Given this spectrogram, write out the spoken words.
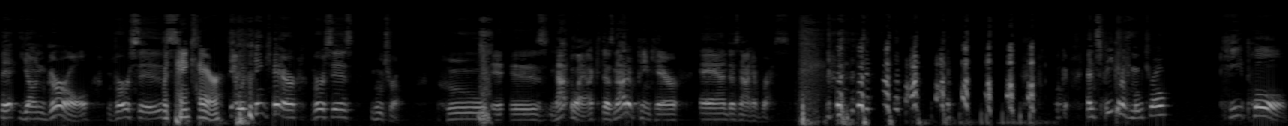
fit young girl versus with pink hair. Yeah, with pink hair versus Mutro, who is not black, does not have pink hair, and does not have breasts. okay. And speaking of Mutro, he pulled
